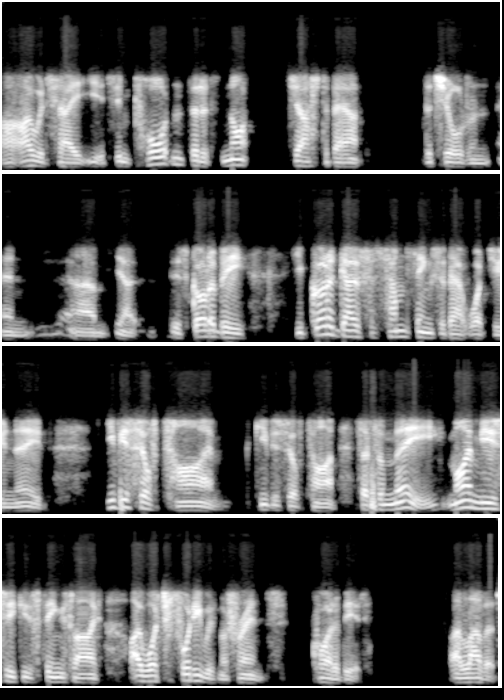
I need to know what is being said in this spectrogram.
I I would say it's important that it's not just about the children and, um, you know, there's got to be, you've got to go for some things about what you need. Give yourself time. Give yourself time. So for me, my music is things like I watch footy with my friends quite a bit. I love it.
